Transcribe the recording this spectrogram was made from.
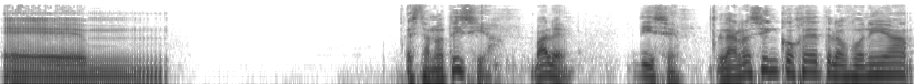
eh, esta noticia, ¿vale? Dice, la red 5G de telefonía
